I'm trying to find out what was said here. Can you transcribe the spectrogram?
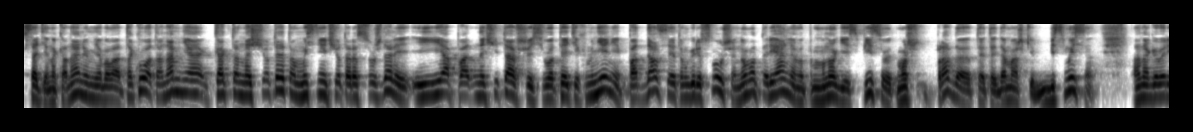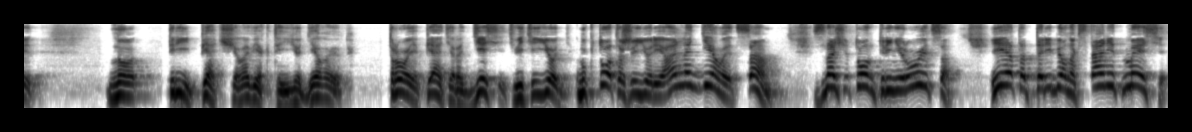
Кстати, на канале у меня была. Так вот, она мне как-то насчет этого, мы с ней что-то рассуждали, и я, начитавшись вот этих мнений, поддался этому, говорю, слушай, ну вот реально вот многие списывают, может, правда от этой домашки бессмысленно? Она говорит, но три-пять человек-то ее делают. Трое, пятеро, десять, ведь ее, ну кто-то же ее реально делает сам. Значит, он тренируется, и этот-то ребенок станет Месси.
